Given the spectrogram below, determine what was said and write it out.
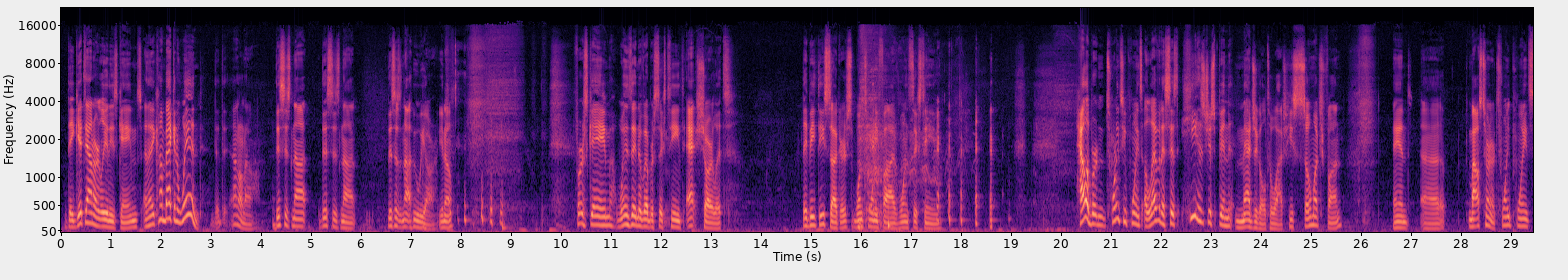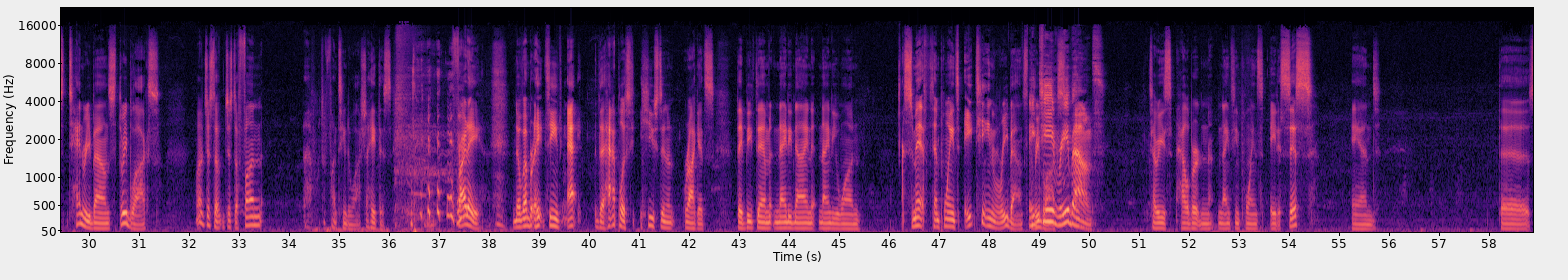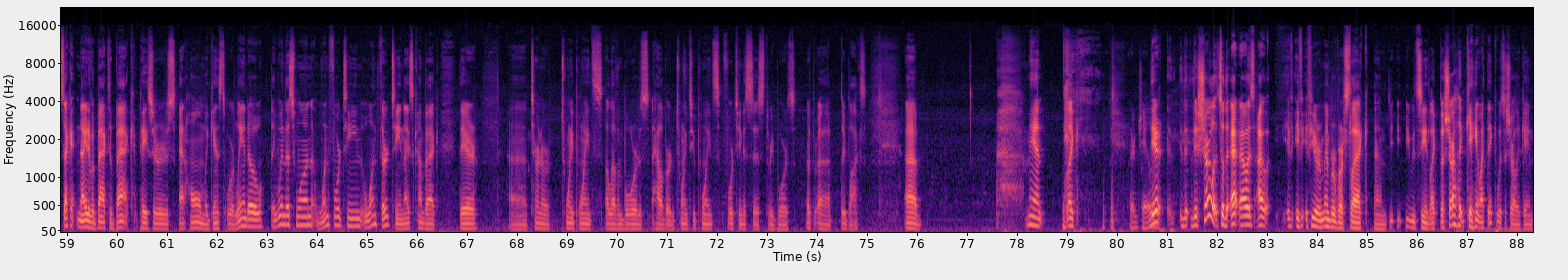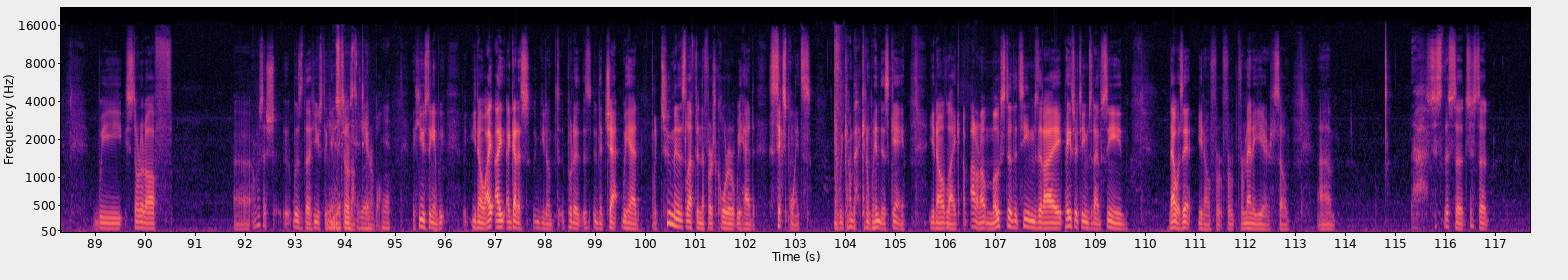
they get down early in these games and they come back and win. I don't know. This is not. This is not. This is not who we are. You know. First game Wednesday, November sixteenth at Charlotte. They beat these suckers 125 116. Halliburton, 22 points, 11 assists. He has just been magical to watch. He's so much fun. And uh, Miles Turner, 20 points, 10 rebounds, 3 blocks. What a, just a just a fun what a fun team to watch. I hate this. Friday, November 18th at the hapless Houston Rockets. They beat them 99-91. Smith, 10 points, 18 rebounds, 3 18 blocks. rebounds. Tyrese Halliburton, 19 points, 8 assists. And the second night of a back to back, Pacers at home against Orlando. They win this one 114 113. Nice comeback there. Uh, Turner, 20 points, 11 boards. Halliburton, 22 points, 14 assists, 3 boards, or, uh, 3 blocks. Uh, man, like. Or Joe. There, the, the Charlotte. So the, I was I. If, if, if you're a member of our Slack, um, you, you would see like the Charlotte game. I think it was the Charlotte game. We started off, uh, or was it? It was the Houston game. Yeah, we started Houston off game, terrible. yeah. The Houston game. We, you know, I I, I got to you know put a in the chat. We had like two minutes left in the first quarter. We had six points, and we come back and win this game. You know, like I don't know, most of the teams that I Pacer teams that I've seen that was it, you know, for, for, for many years. So, um, just this, uh, just a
